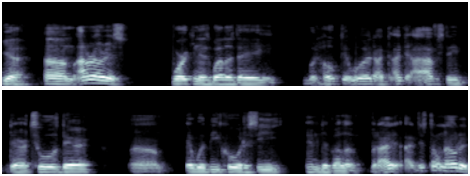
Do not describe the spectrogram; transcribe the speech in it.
Yeah, um, I don't know if it's working as well as they would hoped it would. I, I obviously there are tools there. Um, it would be cool to see him develop, but I I just don't know that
